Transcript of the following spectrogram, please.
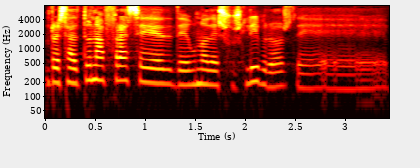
resalté una frase de uno de sus libros, de,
